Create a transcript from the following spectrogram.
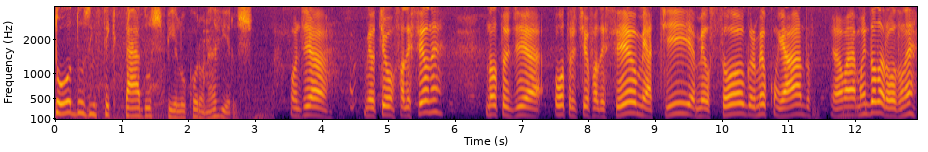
Todos infectados pelo coronavírus. Um dia meu tio faleceu, né? No outro dia, outro tio faleceu, minha tia, meu sogro, meu cunhado. É muito doloroso, né?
